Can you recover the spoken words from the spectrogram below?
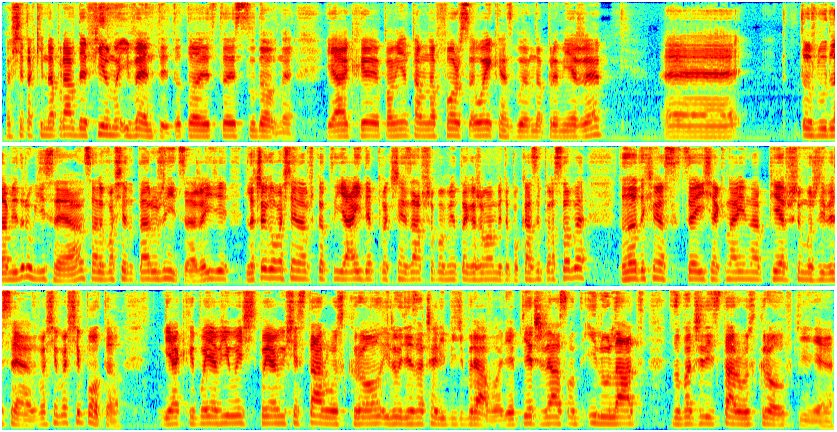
właśnie takie naprawdę filmy, eventy, to, to, jest, to jest cudowne. Jak y, pamiętam na Force Awakens byłem na premierze. Ee, to już był dla mnie drugi seans, ale właśnie to ta różnica, że idzie, dlaczego właśnie na przykład ja idę praktycznie zawsze, pomimo tego, że mamy te pokazy prasowe, to natychmiast chcę iść jak na, na pierwszy możliwy seans, właśnie właśnie po to. Jak pojawiłeś, pojawił się Star Wars Scroll i ludzie zaczęli bić brawo, nie? Pierwszy raz od ilu lat zobaczyli Star Wars Scroll w kinie.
